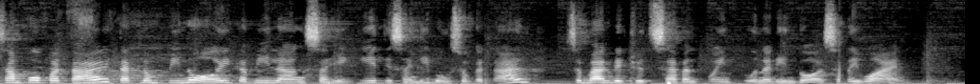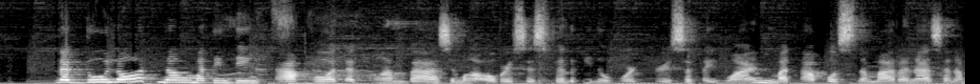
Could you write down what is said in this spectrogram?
Sampu patay, tatlong Pinoy, kabilang sa higit isang libong sugatan sa magnitude 7.2 na lindol sa Taiwan. Nagdulot ng matinding takot at pangamba sa mga overseas Filipino workers sa Taiwan matapos na maranasan ang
